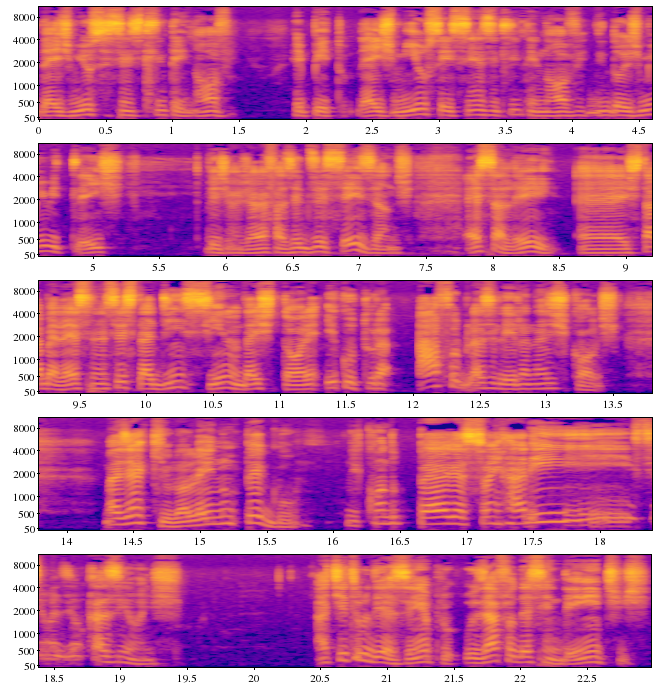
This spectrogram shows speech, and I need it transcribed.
10.639, repito, 10.639 de 2003, vejam, já vai fazer 16 anos. Essa lei é, estabelece a necessidade de ensino da história e cultura afro-brasileira nas escolas, mas é aquilo, a lei não pegou. E quando pega é só em raríssimas ocasiões. A título de exemplo, os afrodescendentes,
